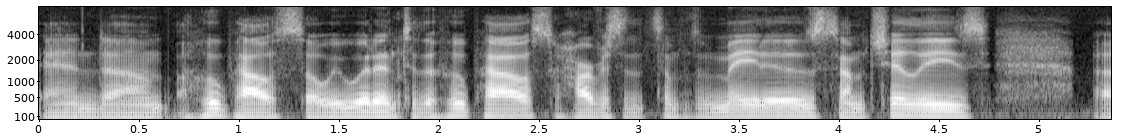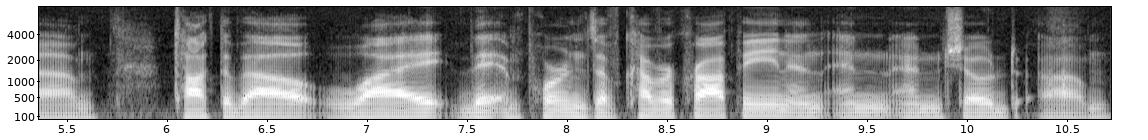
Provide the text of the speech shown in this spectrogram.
and um, a hoop house. So we went into the hoop house, harvested some tomatoes, some chilies, um, talked about why the importance of cover cropping and, and, and showed um,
